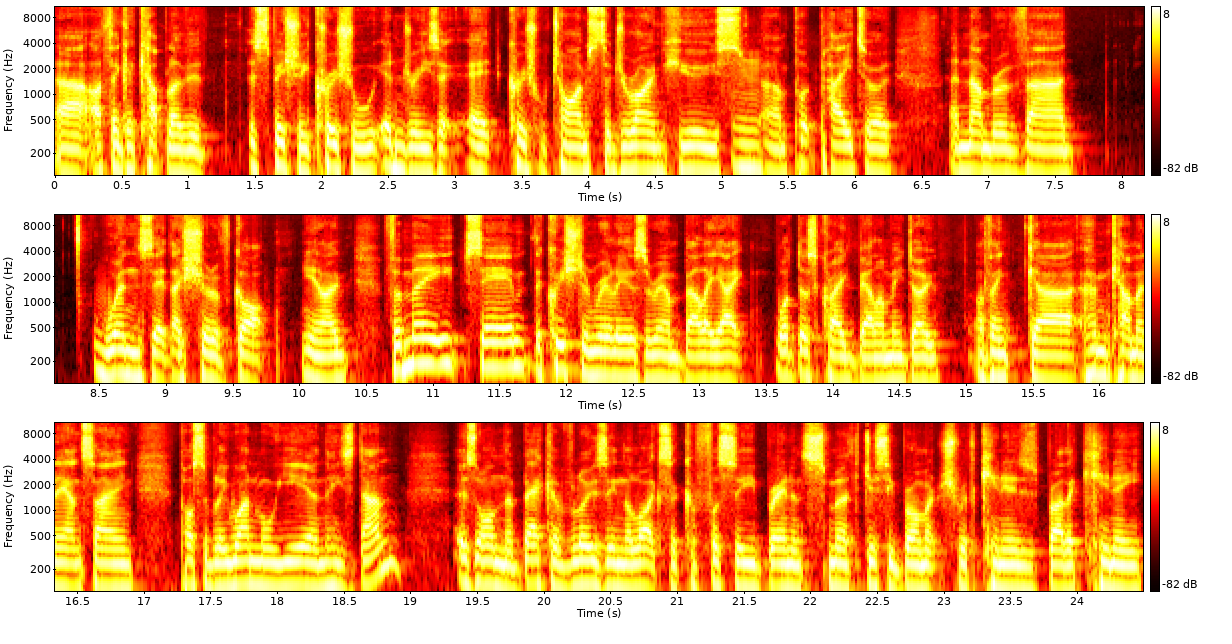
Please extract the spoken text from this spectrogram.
uh, I think a couple of especially crucial injuries at, at crucial times to Jahrome Hughes Mm. um, put pay to a, a number of. Uh, wins that they should have got. You know, for me, Sam, the question really is around Bellyache. What does Craig Bellamy do? I think uh, him coming out and saying possibly one more year and he's done is on the back of losing the likes of Kaufusi, Brandon Smith, Jesse Bromwich with Kenny's brother Kenny,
